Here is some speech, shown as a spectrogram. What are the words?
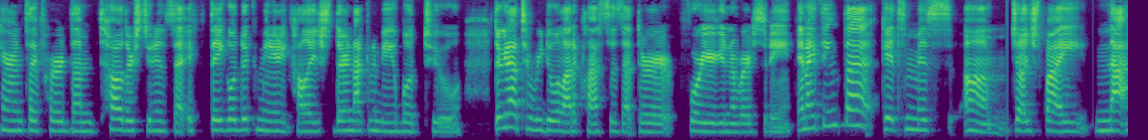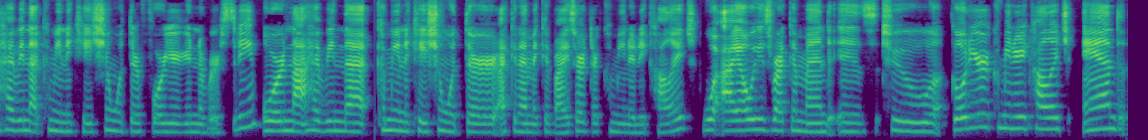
parents, I've heard them tell their students that if they go to community college, they're not going to be able to, they're going to have to redo a lot of classes at their four year university. And I think that gets misjudged um, by not having that communication with their four year university or not having that communication with their academic advisor at their community college. What I always recommend is to go to your community college and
